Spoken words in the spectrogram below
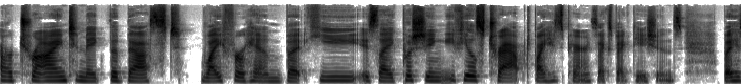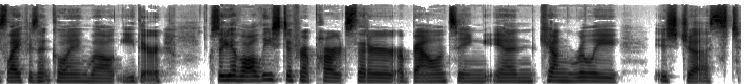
are trying to make the best life for him, but he is like pushing, he feels trapped by his parents' expectations, but his life isn't going well either. So you have all these different parts that are, are balancing, and Kyung really is just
